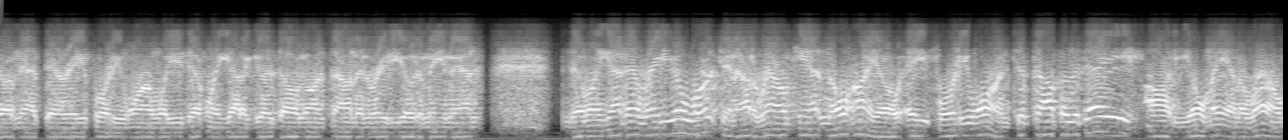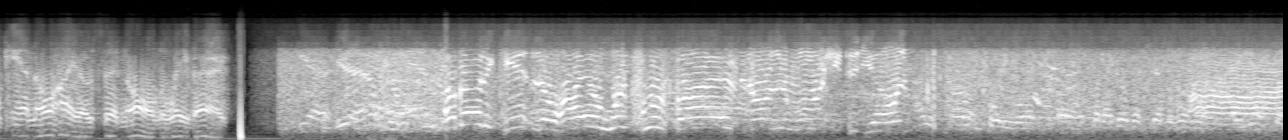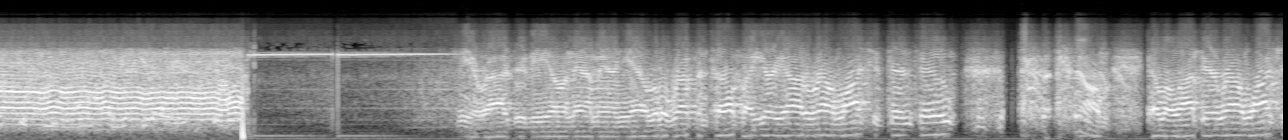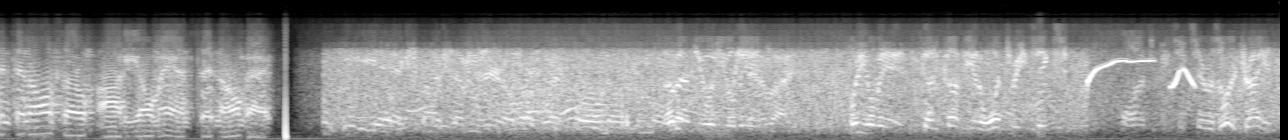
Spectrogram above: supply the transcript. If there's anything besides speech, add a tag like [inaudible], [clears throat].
on that there, A41. Well, you definitely got a good doggone sounding radio to me, man. Definitely got that radio working out around Canton, Ohio, A41. Tip top of the day, audio man around Canton, Ohio, sitting all the way back. Yeah. yeah. How about in Canton, Ohio, 145, Northern Washington, yelling. I was calling 41. Audio man, got a copy of a 136? 136 Arizona, try it.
